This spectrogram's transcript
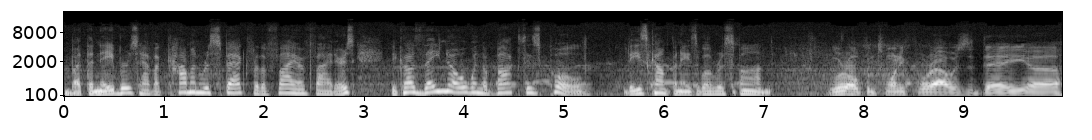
but the neighbors have a common respect for the firefighters because they know when the box is pulled, these companies will respond. We're open 24 hours a day, uh,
